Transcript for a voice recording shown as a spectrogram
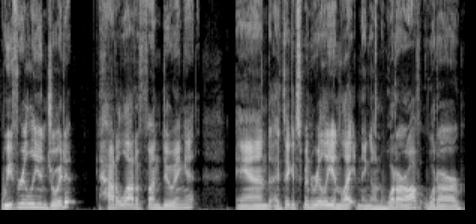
we've really enjoyed it, had a lot of fun doing it, and I think it's been really enlightening on what our what our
